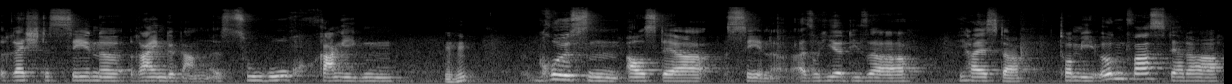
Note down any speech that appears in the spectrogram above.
rechte Szene reingegangen ist, zu hochrangigen mhm. Größen aus der Szene. Also hier dieser, wie heißt er, Tommy irgendwas, der da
